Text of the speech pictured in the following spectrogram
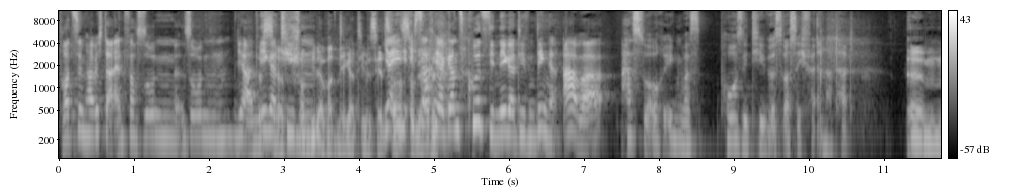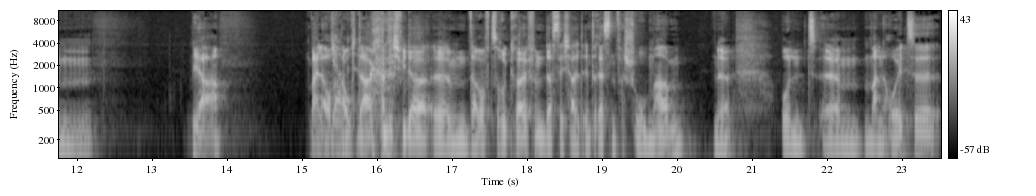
trotzdem habe ich da einfach so einen, so einen, ja, Das ist ja schon wieder was Negatives jetzt. Ja, ich, ich sage ja ganz kurz die negativen Dinge, aber hast du auch irgendwas Positives, was sich verändert hat? Ähm, ja. Weil auch, Ja, auch da kann ich wieder ähm, darauf zurückgreifen, dass sich halt Interessen verschoben haben. Ne? Und ähm, man heute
